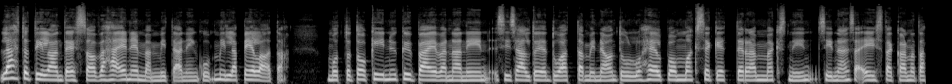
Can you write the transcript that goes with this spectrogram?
lähtötilanteessa on vähän enemmän mitä niin kuin, millä pelata. Mutta toki nykypäivänä niin sisältöjen tuottaminen on tullut helpommaksi ja ketterämmäksi, niin sinänsä ei sitä kannata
